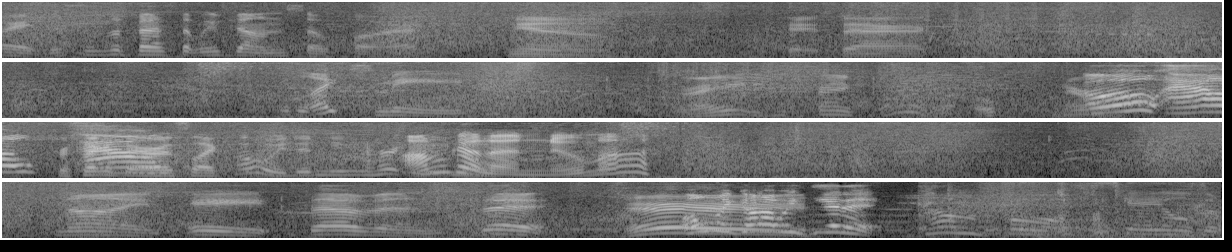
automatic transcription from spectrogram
Alright, this is the best that we've done so far. Yeah. Okay, stack. He likes me. Right? He's just trying to kill Oh, never. Oh, ow! For a second ow. there, I was like, oh, he didn't even hurt you. I'm gonna Numa. Nine, eight, seven, six. Hey! Oh my god, we did it! Come forth, scales of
